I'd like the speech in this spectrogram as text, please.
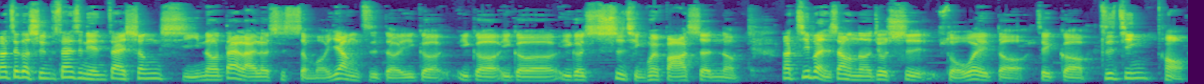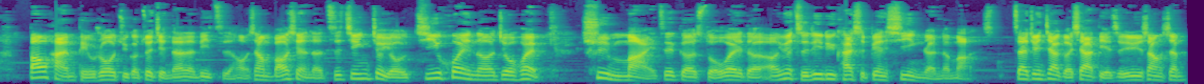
那这个十三十年再升息呢，带来了是什么样子的一个一个一个一个事情会发生呢？那基本上呢，就是所谓的这个资金哈，包含比如说我举个最简单的例子哈，像保险的资金就有机会呢，就会去买这个所谓的呃，因为殖利率开始变吸引人了嘛。债券价格下跌，殖利率上升，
